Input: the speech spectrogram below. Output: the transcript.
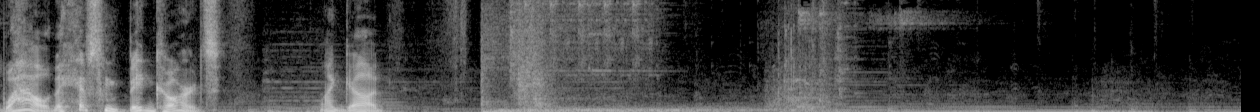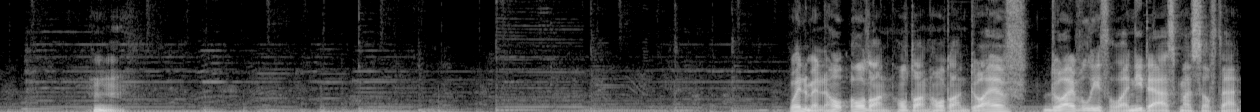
Wow, they have some big cards. My god. Hmm. Wait a minute. Hold, hold on. Hold on. Hold on. Do I have do I have lethal? I need to ask myself that.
